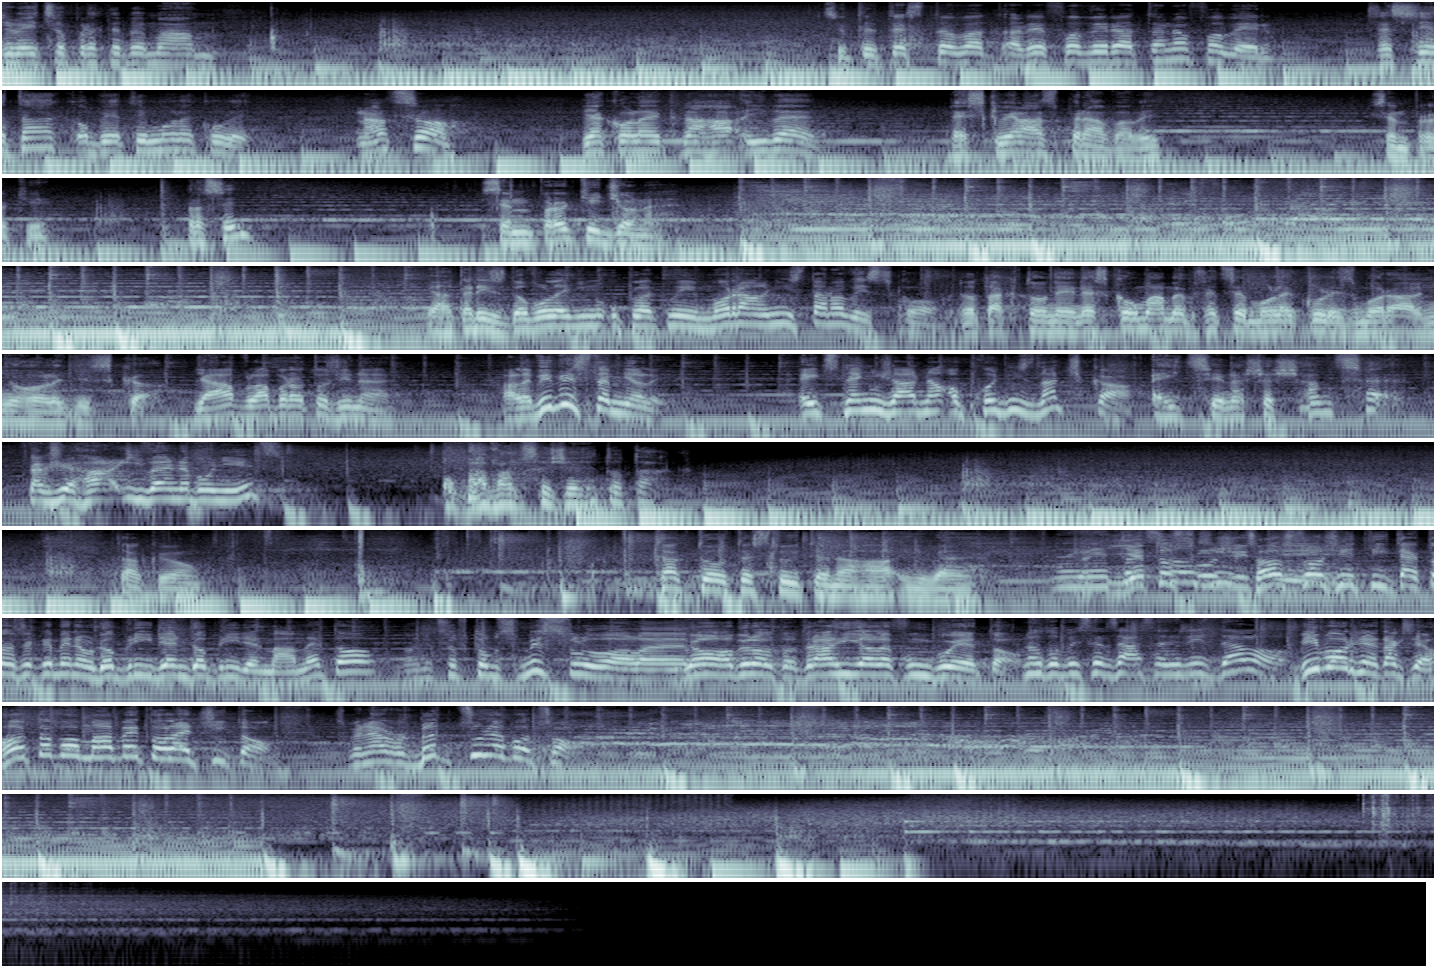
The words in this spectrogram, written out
Podívej, co pro tebe mám. Chcete testovat adefovir a tenofovir? Přesně tak, obě ty molekuly. Na co? Jako lék na HIV. To je skvělá zpráva, vy? Jsem proti. Prosím? Jsem proti, Johne. Já tady s dovolením uplatňuji morální stanovisko. No tak to ne, neskoumáme přece molekuly z morálního hlediska. Já v laboratoři ne. Ale vy byste měli. AIDS není žádná obchodní značka. AIDS je naše šance. Takže HIV nebo nic? Obávám se, že je to tak. Tak jo. Tak to testujte na HIV. No je to, Je to složitý. Co složitý, tak to řekneme jenom dobrý den, dobrý den. Máme to? No něco v tom smyslu, ale... Jo, bylo to drahý, ale funguje to. No to by se v zásadě říct dalo. Výborně, takže hotovo, máme to, léčí to. Jsme národ blbců nebo co?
